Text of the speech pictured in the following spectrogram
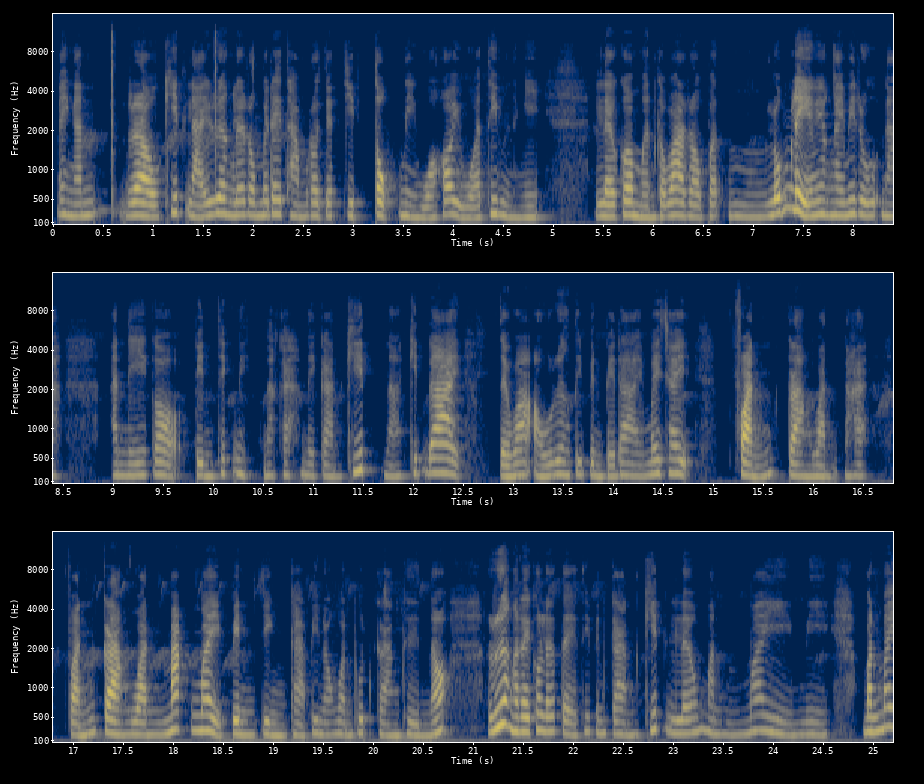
ไม่งั้นเราคิดหลายเรื่องแล้วเราไม่ได้ทำเราจะจิตตกหนีหัวห้อยหัวทิ่มอย่างนี้ แล้วก็เหมือนกับว่าเราล้มเหลวยังไงไม่รู้นะอันนี้ก็เป็นเทคนิคนะคะในการคิดนะคิดได้ แต่ว่าเอาเรื่องที่เป็นไปได้ไม่ใช่ฝันกลางวันนะคะ ฝันกลางวันมักไม่เป็นจริงค่ะ พี่น้องวันพุธกลางคืนเนาะเรื่องอะไรก็แล้วแต่ที่เป็นการคิดแล้วมันไม่มีมันไม่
